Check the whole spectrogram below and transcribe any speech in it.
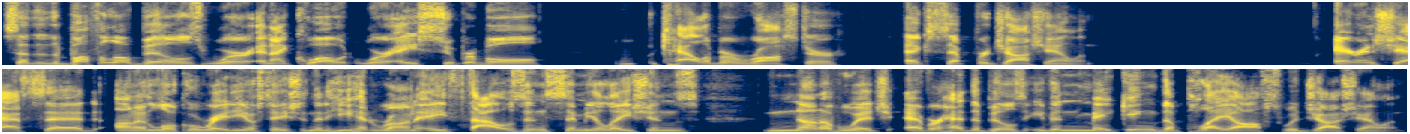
said that the Buffalo Bills were and I quote, were a Super Bowl caliber roster except for Josh Allen. Aaron Schatz said on a local radio station that he had run a thousand simulations, none of which ever had the Bills even making the playoffs with Josh Allen.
